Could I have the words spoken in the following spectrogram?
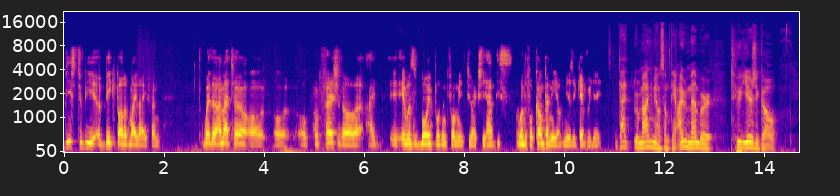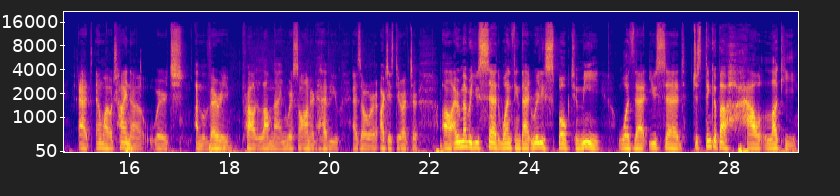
this to be a big part of my life, and whether amateur or or, or professional, I it, it was more important for me to actually have this wonderful company of music every day. That reminds me of something. I remember two years ago at NYO China, which I'm a very proud alumni, and we're so honored to have you as our artist director. Uh, I remember you said one thing that really spoke to me was that you said, just think about how lucky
